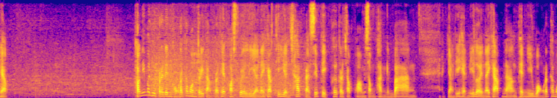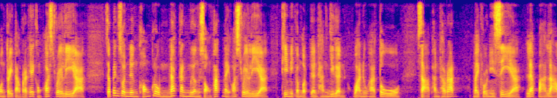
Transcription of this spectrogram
ครับคราวนี้มาดูประเด็นของรัฐมนตรีต่างประเทศออสเตรเลียนะครับที่เยือนชาติแปซิฟิก เพื่อกระชับความสัมพันธ์กันบ้าง อย่างที่เห็นนี่เลยนะครับ นางเพนนีหว่องรัฐมนตรีต่างประเทศของออสเตรเลีย จะเป็นส่วนหนึ่งของกลุ่มนักการเมืองสองพรรคในออสเตรเลีย ที่มีกำหนดเดินทางเยือนวานูอาตู สาพันธรัฐ ไมโครนีเซีย และป่าเหลา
